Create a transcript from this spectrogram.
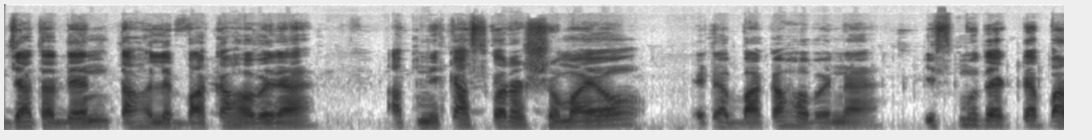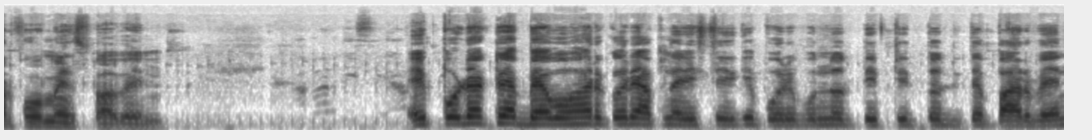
যাতা দেন, তাহলে বাঁকা হবে না। আপনি কাজ করার সময়ও এটা বাঁকা হবে না। স্মুথ একটা পারফরমেন্স পাবেন। এই প্রোডাক্টটা ব্যবহার করে আপনার স্ত্রীকে পরিপূর্ণ তৃপ্তিত্ব দিতে পারবেন।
